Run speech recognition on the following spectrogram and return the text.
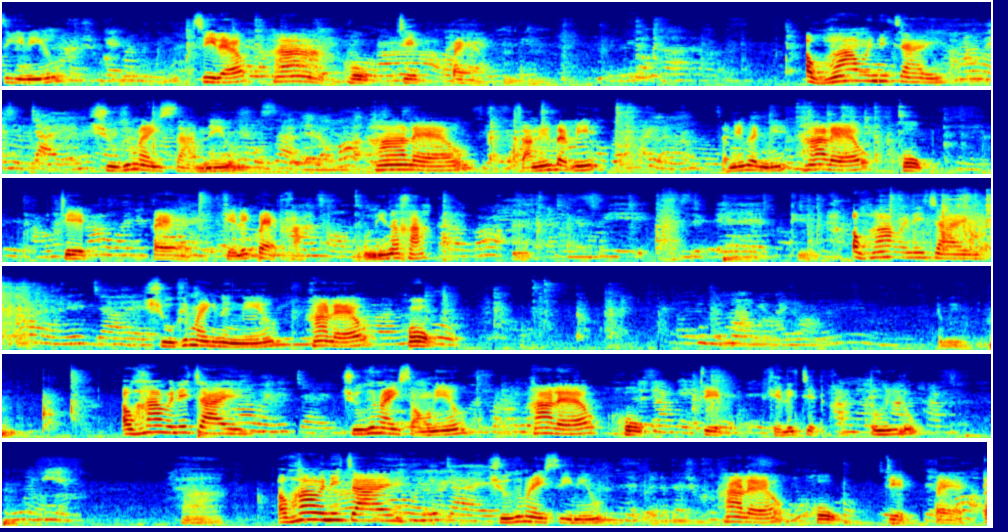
สี่นิ้ว สี่แล้วห้าหกเจ็ดแปดเอาห้าไว้ในใจห้าไว้ในใจชูขึ้นมาอีกสามนิ้วสามแล้วก็ห้าแล้วสามนิ้วแบบนี้สามนิ้วแบบนี้ห้าแล้วหกเจ็ดแปดเขียนเลขแปดค่ะ ตรงนี้นะคะแล้วก็ สี่สิบเอ็ดโอเคเอาห้าไว้ในใจ ห้าไว้ในใจชูขึ้นมาอีกหนึ่งนิ้วห้าแล้วหกผู้หญิงนางยังไม่ทำเอาห้าไว้ในใจ ห้าไว้ในใจชูขึ้นมาอีกสองนิ้วห้าแล้วหกเจ็ดเขียนเลขเจ็ดค่ะ ตรงนี้ลูกห้าเอาห้าไว้ในใจ ห้าไว้ในใจ ชูขึ้นมาอีกสี่นิ้ว ห้าแล้วหกเจ็ดแปดเก้า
